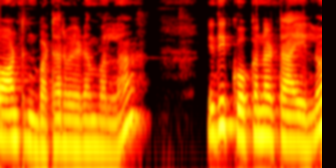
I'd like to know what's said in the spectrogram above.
బాగుంటుంది బటర్ వేయడం వల్ల. ఇది కోకోనట్ ఆయిల్.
